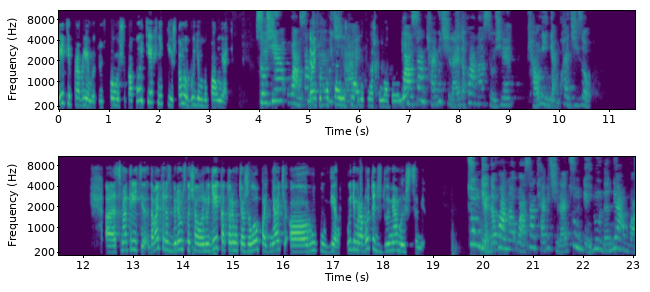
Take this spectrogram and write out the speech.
эти проблемы, то есть с помощью какой техники и что мы будем выполнять. 首先，往上 Давайте 抬不起 поставим 来， слайдик нашу модели. 往上抬不起来的话呢，首先调理两块肌肉。 Э, Смотрите, давайте разберем сначала людей, которым тяжело поднять э, руку вверх. Будем работать с двумя мышцами. 重点的话呢，往上抬不起来，重点用能量王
